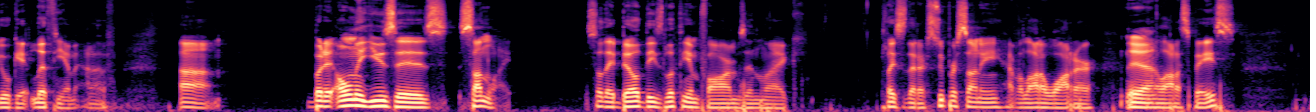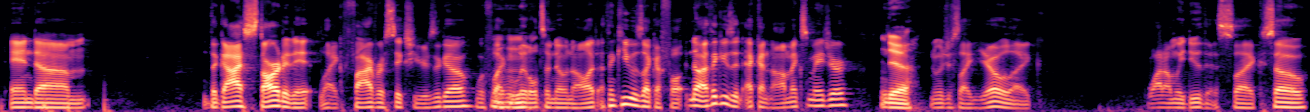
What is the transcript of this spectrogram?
you'll get lithium out of. Um, but it only uses sunlight. So they build these lithium farms in like places that are super sunny, have a lot of water, yeah, and a lot of space. And um, the guy started it like five or six years ago with like Mhm. little to no knowledge. I think he was like a no, I think he was an economics major Yeah. and was just like, "Yo, like, why don't we do this?" Like, so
